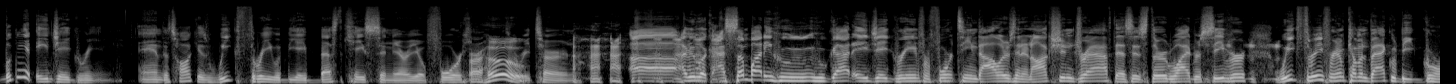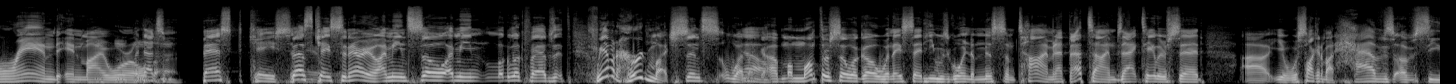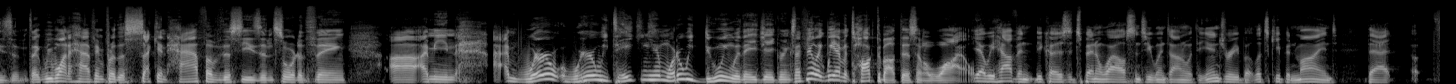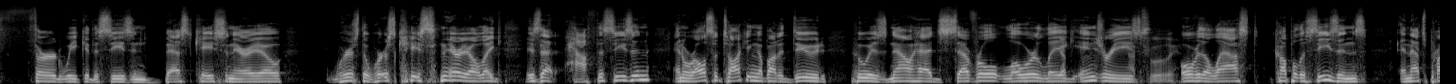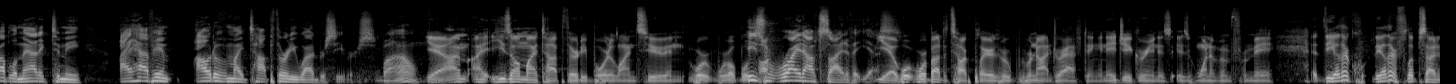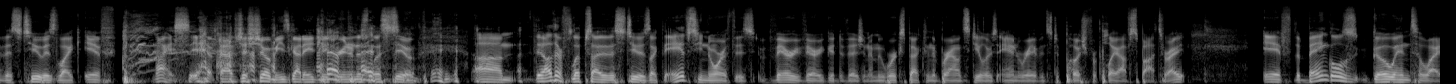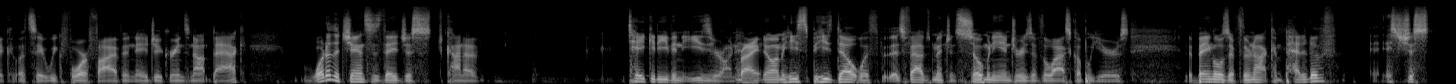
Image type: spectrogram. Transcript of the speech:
looking at AJ Green, and the talk is week three would be a best case scenario for him For who? to return. uh, I mean, look, as somebody who who got AJ Green for fourteen dollars in an auction draft as his third wide receiver, week three for him coming back would be grand in my world. But that's best case. Best scenario. case scenario. I mean, so I mean, look, look, Fabs. It, we haven't heard much since what No. like a, a month or so ago when they said he was going to miss some time, and at that time, Zac Taylor said. Uh, you know, was talking about halves of seasons. Like we want to have him for the second half of the season, sort of thing. Uh, I mean, I'm, where where are we taking him? What are we doing with AJ Green? 'Cause I feel like we haven't talked about this in a while. Yeah, we haven't because it's been a while since he went down with the injury. But let's keep in mind that uh, third week of the season, best case scenario. Where's the worst case scenario? Like, is that half the season? And we're also talking about a dude who has now had several lower leg injuries absolutely. over the last couple of seasons, and that's problematic to me. I have him. Out of my top 30 wide receivers. Wow. Yeah, I'm. I, he's on my top 30 borderline too, and we're, we're we'll He's talk- right outside of it, yes. Yeah, we're, we're about to talk players we're, we're not drafting, and AJ Green is, is one of them for me. The other the other flip side of this too is like if nice, yeah, Fabs just showed me he's got AJ Green on his list too. Um, the other flip side of this too is like the AFC North is very very good division. I mean, we're expecting the Browns, Steelers, and Ravens to push for playoff spots, right? If the Bengals go into like let's say week four or five and AJ Green's not back, what are the chances they just kind of take it even easier on him. Right. No, I mean he's he's dealt with as Fabs mentioned so many injuries over the last couple years. The Bengals, if they're not competitive, it's just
